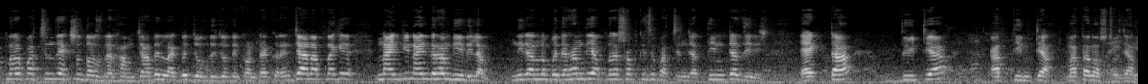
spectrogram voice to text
আপনারা পাচ্ছেন যে একশো দশ দেড়হাম যাদের লাগবে জলদি জলদি কন্ট্যাক্ট করেন। যান আপনাকে নাইনটি নাইন দেড়হাম দিয়ে দিলাম। নিরানব্বই দেড়হাম দিয়ে আপনারা সবকিছু পাচ্ছেন যা তিনটা জিনিস। একটা দুইটা আর তিনটা। মাথা নষ্ট যান।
